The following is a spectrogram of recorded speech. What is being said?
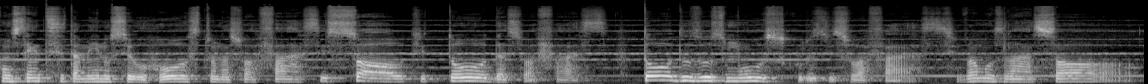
Concentre-se também no seu rosto, na sua face, solte toda a sua face, todos os músculos de sua face. Vamos lá, solte.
